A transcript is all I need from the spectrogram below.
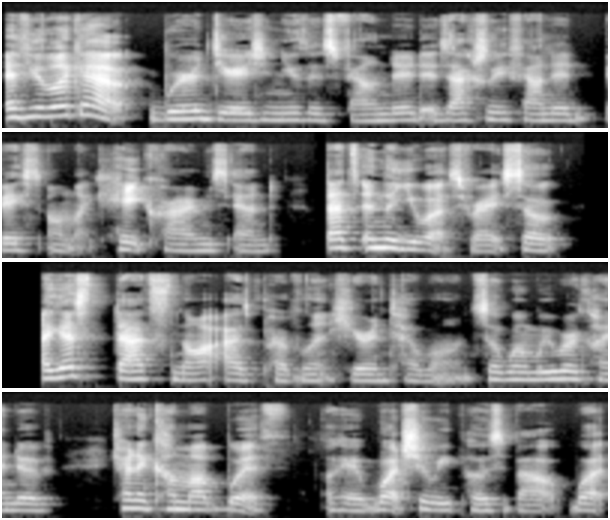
if you look at where Dear Asian Youth is founded, it's actually founded based on like hate crimes, and that's in the US, right? So I guess that's not as prevalent here in Taiwan. So when we were kind of trying to come up with, okay, what should we post about? What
